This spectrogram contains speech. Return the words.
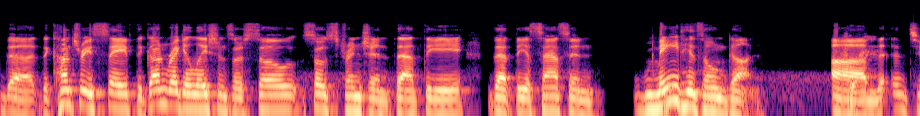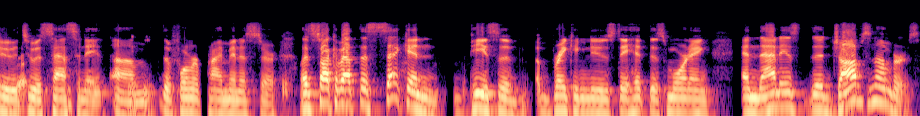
the the country is safe. The gun regulations are so so stringent that the that the assassin made his own gun um, to to assassinate um, mm-hmm. the former prime minister. Let's talk about the second piece of breaking news to hit this morning, and that is the jobs numbers.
